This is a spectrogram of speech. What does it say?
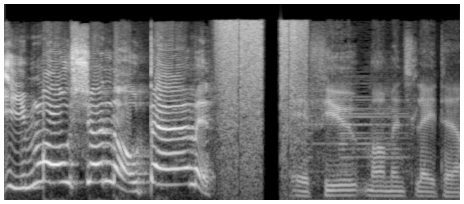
Emotional, damn it! A few moments later.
